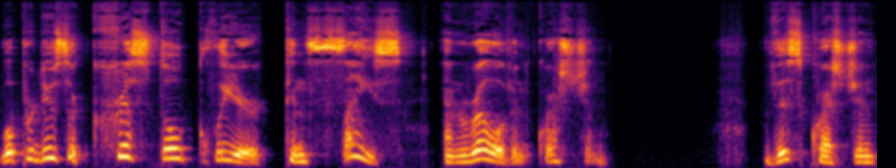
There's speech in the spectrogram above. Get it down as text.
will produce a crystal clear, concise, and relevant question. This question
